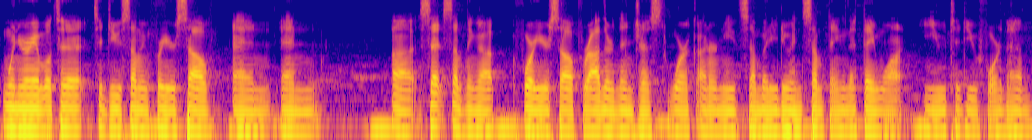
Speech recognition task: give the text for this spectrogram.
when you're able to, to do something for yourself and and uh, set something up for yourself rather than just work underneath somebody doing something that they want you to do for them.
